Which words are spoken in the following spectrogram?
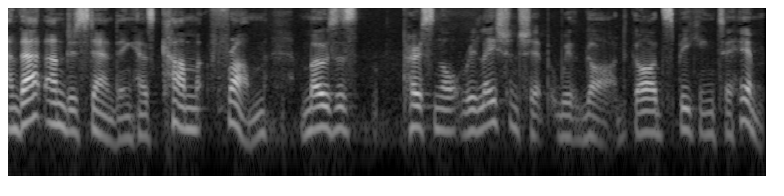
And that understanding has come from Moses' personal relationship with God, God speaking to him.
